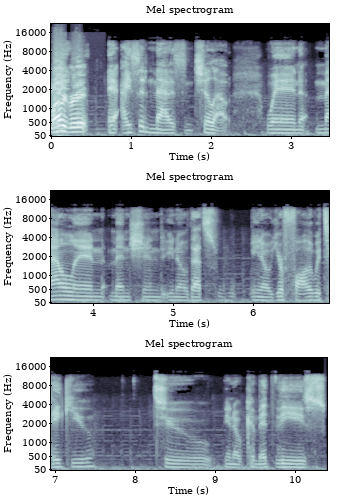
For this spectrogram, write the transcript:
Margaret. I said Madison, chill out. When Madeline mentioned, you know, that's you know, your father would take you to, you know, commit these,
